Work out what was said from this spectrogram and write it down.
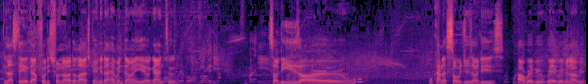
Because i still got footage from the other live stream that i haven't done yet or gotten to. So these are what kind of soldiers are these? Oh, red, red ribbon army.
